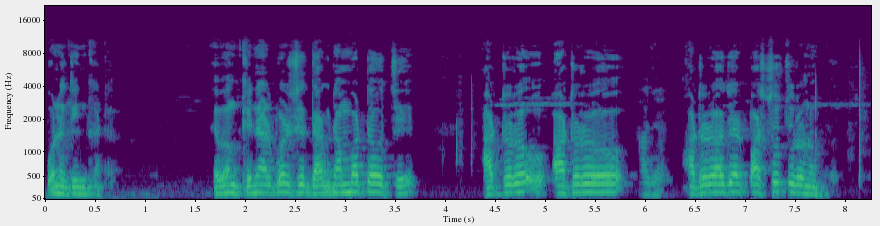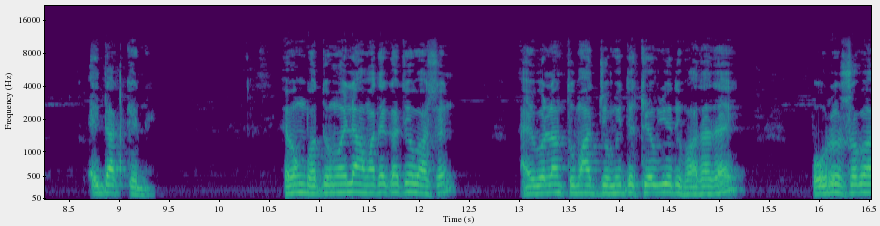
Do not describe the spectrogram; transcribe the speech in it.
পৌনে তিন কাঠা। এবং কেনার পর সে দাগ নাম্বারটা হচ্ছে আঠেরো আঠেরো আঠেরো হাজার পাঁচশো চুরানব্বই। এই দাগ কেনে। এবং ভদ্রমহিলা আমাদের কাছেও আসেন। আমি বললাম তোমার জমিতে কেউ যদি বাধা দেয় পৌরসভা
